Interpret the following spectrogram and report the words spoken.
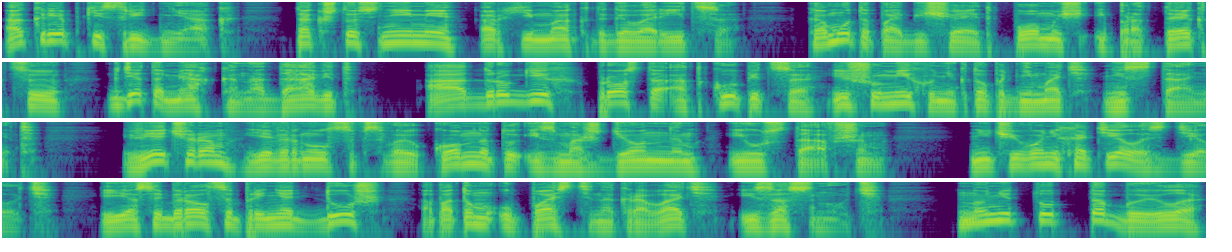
а крепкий средняк. Так что с ними Архимаг договорится. Кому-то пообещает помощь и протекцию, где-то мягко надавит, а от других просто откупится, и шумиху никто поднимать не станет. Вечером я вернулся в свою комнату изможденным и уставшим. Ничего не хотелось делать и я собирался принять душ, а потом упасть на кровать и заснуть. Но не тут-то было.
